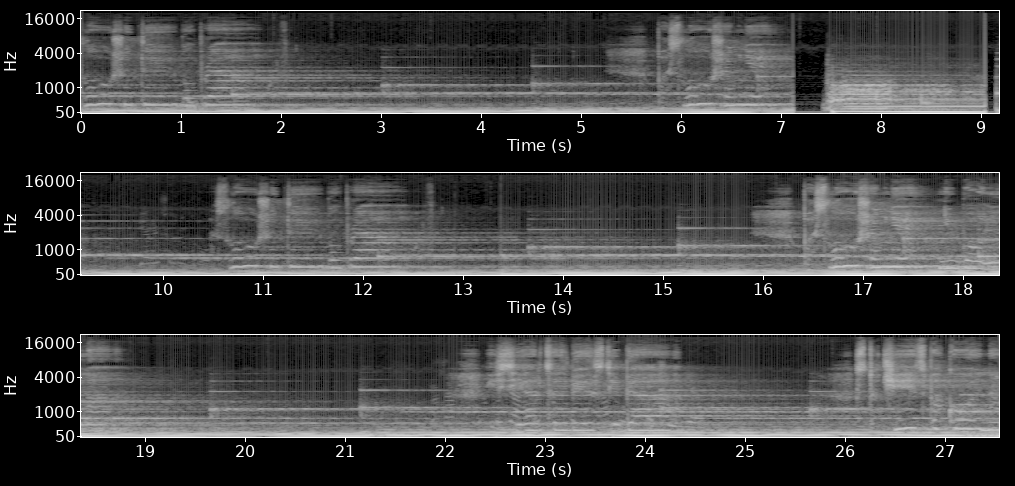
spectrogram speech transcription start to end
Слушай, ты был прав. Послушай мне, Послушай мне, не больно, и сердце без тебя стучит спокойно.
